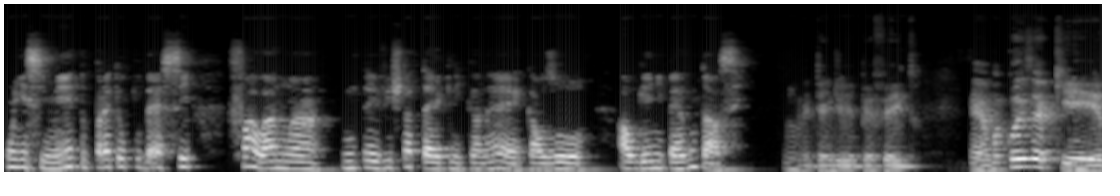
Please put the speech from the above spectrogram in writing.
conhecimento para que eu pudesse falar numa entrevista técnica, né, caso alguém me perguntasse. Ah, entendi, perfeito. É uma coisa que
